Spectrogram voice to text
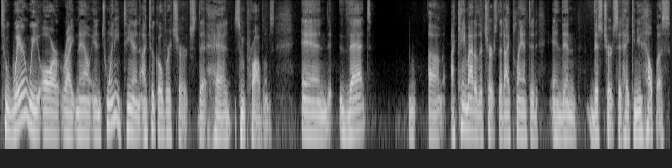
to where we are right now. In 2010, I took over a church that had some problems, and that um, I came out of the church that I planted, and then this church said, "Hey, can you help us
